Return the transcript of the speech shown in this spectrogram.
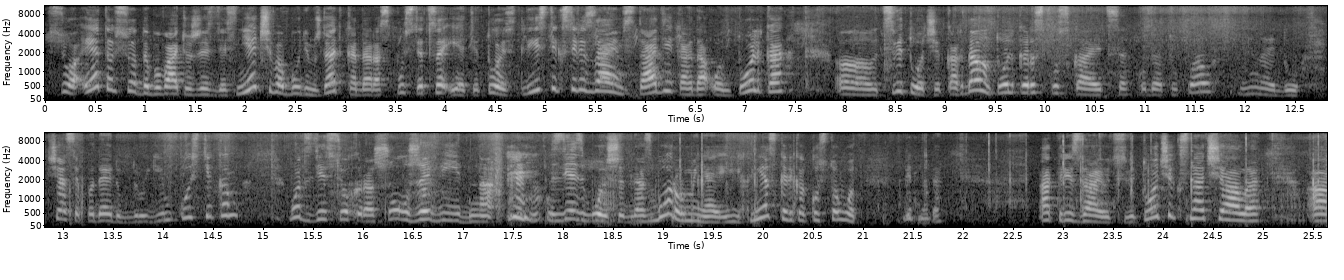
все, это все добывать уже здесь нечего. Будем ждать, когда распустятся эти. То есть листик срезаем в стадии, когда он только, э, цветочек, когда он только распускается. Куда-то упал, не найду. Сейчас я подойду к другим кустикам. Вот здесь все хорошо, уже видно. здесь больше для сбора. У меня их несколько кустов. Вот, видно, да? Отрезаю цветочек сначала а,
